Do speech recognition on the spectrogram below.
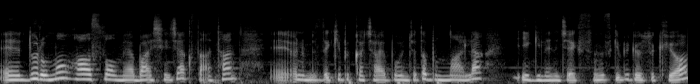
E, durumu hasıl olmaya başlayacak. Zaten e, önümüzdeki birkaç ay boyunca da bunlarla ilgileneceksiniz gibi gözüküyor.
